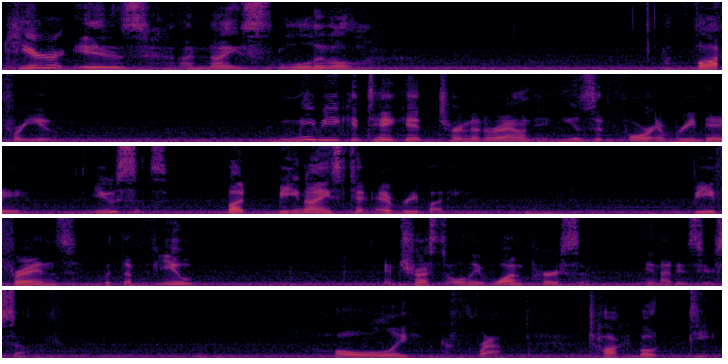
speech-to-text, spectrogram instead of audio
here is a nice little thought for you. Maybe you could take it, turn it around, and use it for everyday uses. But be nice to everybody. Be friends with a few. And trust only one person, and that is yourself. Holy crap. Talk about deep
